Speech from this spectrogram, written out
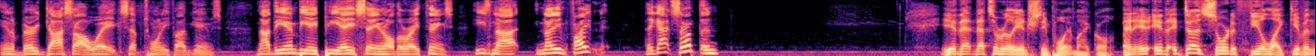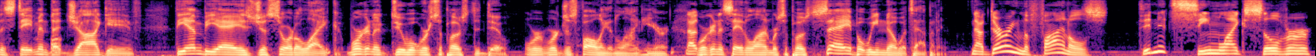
in a very docile way, accept 25 games. Now the NBA PA saying all the right things. He's not. He's not even fighting it. They got something. Yeah, that, that's a really interesting point, Michael. And it, it, it does sort of feel like, given the statement that oh. Ja gave, the NBA is just sort of like, we're going to do what we're supposed to do. We're, we're just falling in line here. we're going to say the line we're supposed to say, but we know what's happening. Now, during the finals, didn't it seem like Silver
